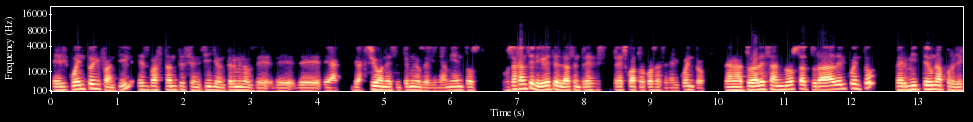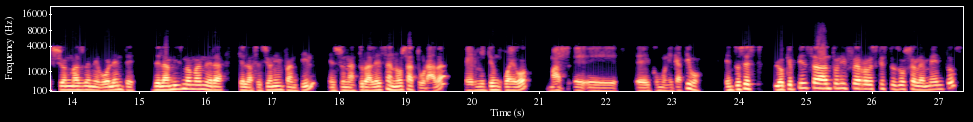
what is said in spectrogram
El cuento infantil es bastante sencillo en términos de, de acciones, en términos de lineamientos, o sea, Hansel y Gretel le hacen tres, tres, cuatro cosas en el cuento. La naturaleza no saturada del cuento permite una proyección más benevolente, de la misma manera que la sesión infantil, en su naturaleza no saturada, permite un juego más eh, eh, eh, comunicativo. Entonces, lo que piensa Anthony Ferro es que estos dos elementos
